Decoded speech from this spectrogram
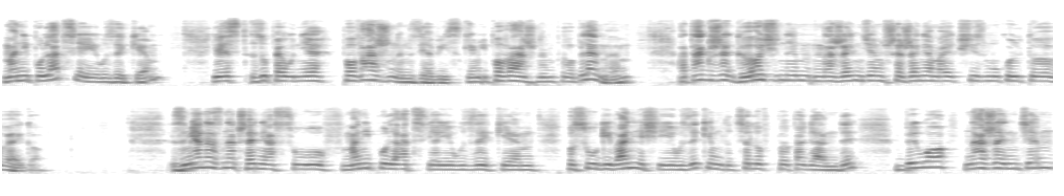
manipulacja językiem jest zupełnie poważnym zjawiskiem i poważnym problemem, a także groźnym narzędziem szerzenia marksizmu kulturowego. Zmiana znaczenia słów, manipulacja językiem, posługiwanie się językiem do celów propagandy było narzędziem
